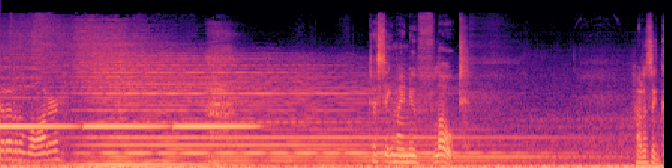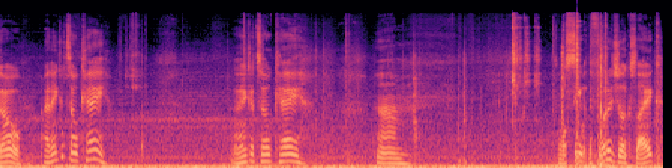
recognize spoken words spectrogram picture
Got out of the water. Testing my new float. How does it go? I think it's okay. I think it's okay. Um, we'll see what the footage looks like.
